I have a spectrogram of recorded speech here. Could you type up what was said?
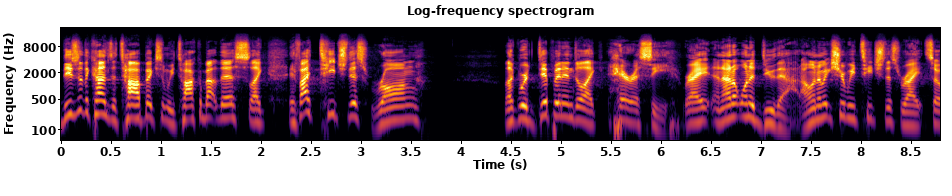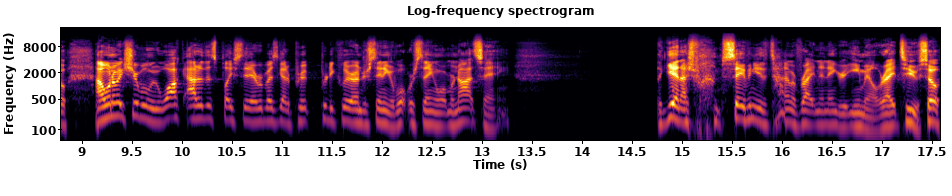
these are the kinds of topics, and we talk about this. Like, if I teach this wrong, like we're dipping into like heresy, right? And I don't want to do that. I want to make sure we teach this right. So I want to make sure when we walk out of this place today, everybody's got a pretty clear understanding of what we're saying and what we're not saying. Again, I'm saving you the time of writing an angry email, right? Too. So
